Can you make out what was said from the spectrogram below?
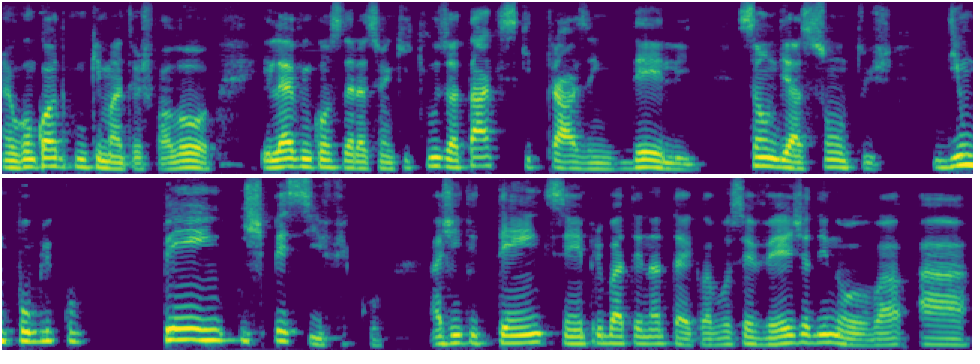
eu concordo com o que o Matheus falou e levo em consideração aqui que os ataques que trazem dele são de assuntos de um público bem específico. A gente tem que sempre bater na tecla. Você veja de novo, a, a,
